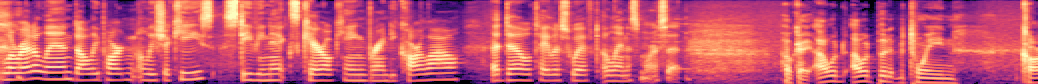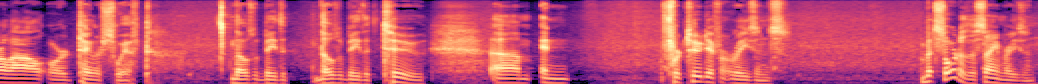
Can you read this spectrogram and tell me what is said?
Loretta Lynn, Dolly Parton, Alicia Keys, Stevie Nicks, Carole King, Brandi Carlile, Adele, Taylor Swift, Alanis Morissette. Okay, I would I would put it between Carlile or Taylor Swift. Those would be the those would be the two, um, and for two different reasons, but sort of the same reason.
